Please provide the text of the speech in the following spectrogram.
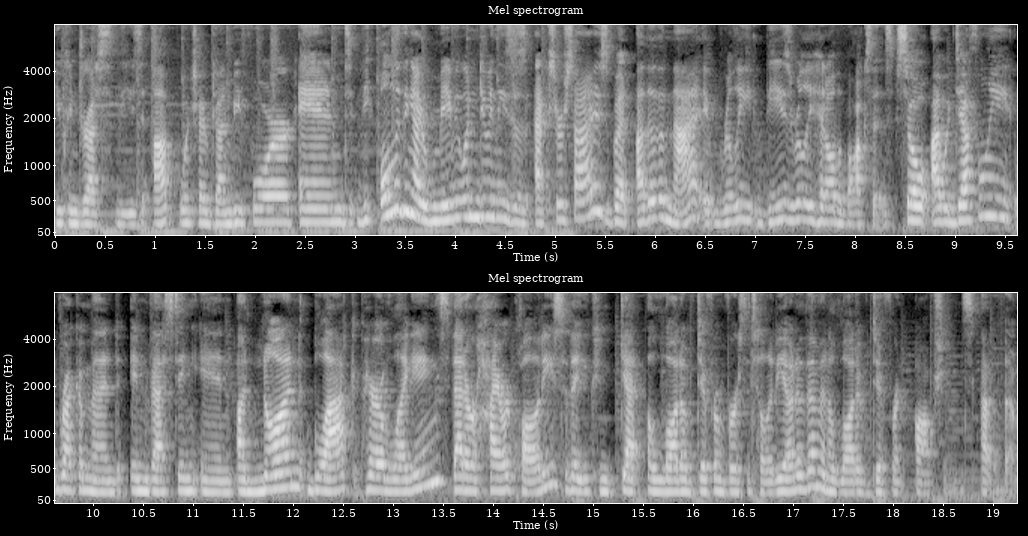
You can dress these up, which I've done before. And the only thing I maybe wouldn't do in these is exercise, but other than that, it really, these really hit all the boxes. So I would definitely recommend investing in a non-black pair of leggings that are higher quality so that you can get a lot of different versatility out of them and a lot of different options out of them.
